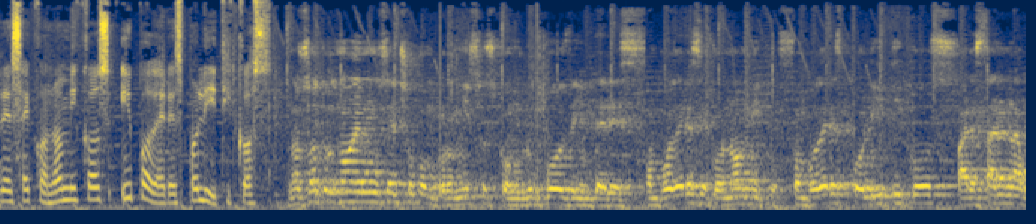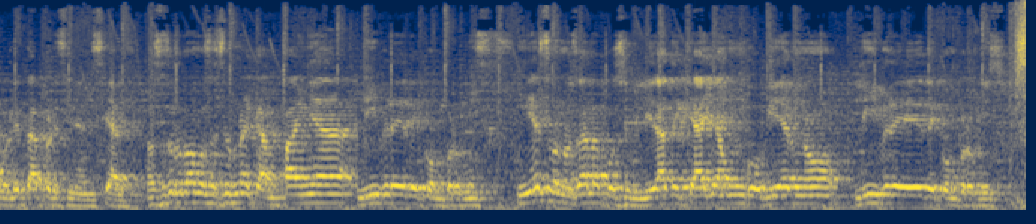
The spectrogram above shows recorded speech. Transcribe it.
poderes económicos y poderes políticos. Nosotros no hemos hecho compromisos con grupos de interés, con poderes económicos, con poderes políticos para estar en la boleta presidencial. Nosotros vamos a hacer una campaña libre de compromisos y eso nos da la posibilidad de que haya un gobierno libre de compromisos.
